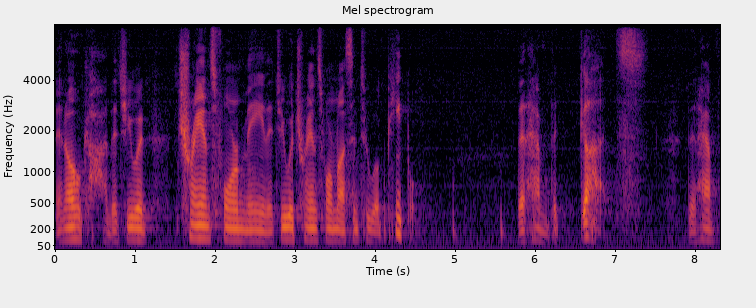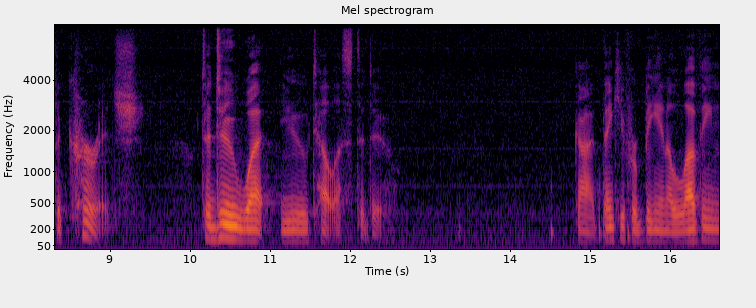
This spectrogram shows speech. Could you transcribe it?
And oh God, that you would transform me, that you would transform us into a people that have the guts, that have the courage to do what you tell us to do. God, thank you for being a loving,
